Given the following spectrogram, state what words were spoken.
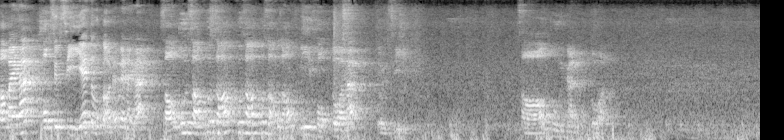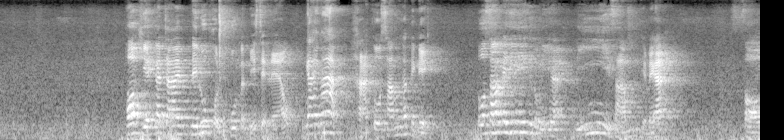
ต่อไปครับ 64 แยกตัวประกอบได้เป็นอะไรครับ2คูณ2คูณ2คูณ2คูณ2คูณ2มี 6 ตัวครับตัว4 2คูณกัน6ตัว พอเขียนกระจายในรูปผลคูณแบบนี้เสร็จแล้ว ง่ายมากหาตัวซ้ำครับเด็กๆ ตัวซ้ำในที่นี้คือตรงนี้ฮะนี่ซ้ำเห็นไหมครับสอง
